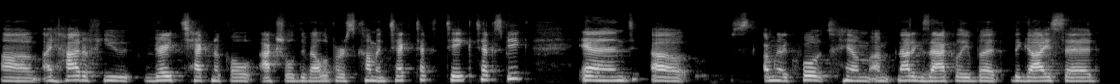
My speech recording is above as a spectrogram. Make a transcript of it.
um, I had a few very technical actual developers come and tech, tech take TechSpeak, and uh, I'm going to quote him. I'm not exactly, but the guy said,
